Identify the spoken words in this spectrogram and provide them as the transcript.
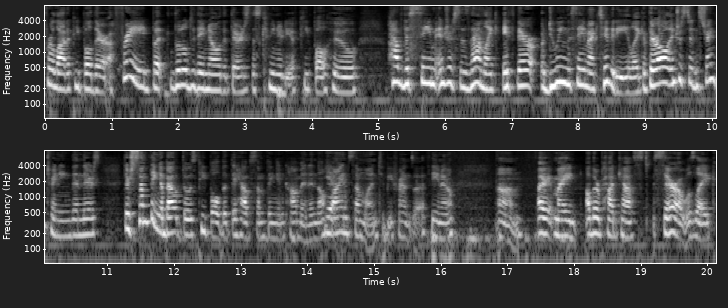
for a lot of people they're afraid but little do they know that there's this community of people who have the same interests as them like if they're doing the same activity like if they're all interested in strength training then there's there's something about those people that they have something in common and they'll Yeah. find someone to be friends with, you know. Um, I my other podcast, Sarah was like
